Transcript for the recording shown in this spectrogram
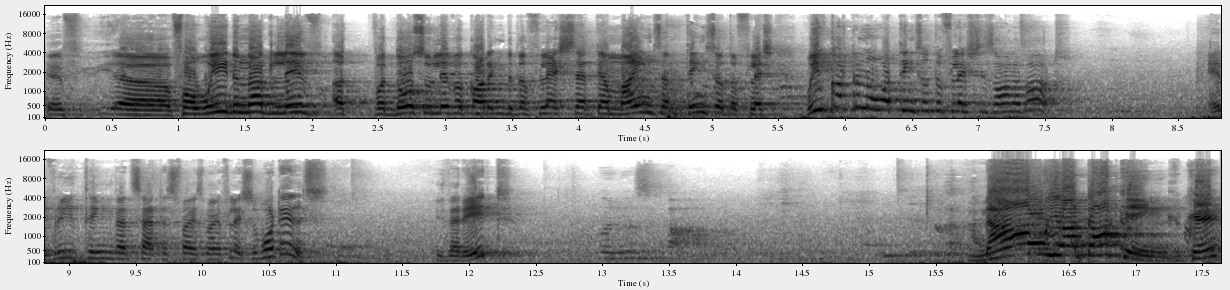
if, uh, "For we do not live uh, for those who live according to the flesh, set their minds on things of the flesh," we've got to know what things of the flesh is all about. Everything that satisfies my flesh. So, what else? Is that it? Now you are talking, okay?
